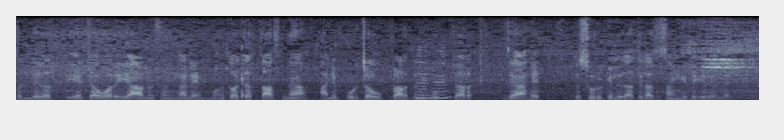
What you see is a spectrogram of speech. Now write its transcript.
संजय दत्त याच्यावर या अनुषंगाने महत्त्वाच्या चाचण्या आणि पुढच्या उप प्राथमिक उपचार जे आहेत ते सुरू केले जातील असं सांगितलं गेलेलं आहे.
